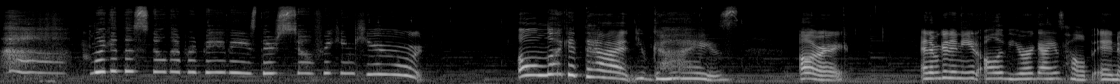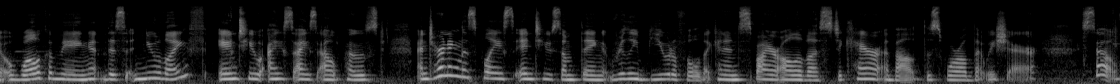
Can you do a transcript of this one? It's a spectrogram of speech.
look at the snow leopard babies. They're so freaking cute. Oh, look at that, you guys. All right. And I'm going to need all of your guys' help in welcoming this new life into Ice Ice Outpost and turning this place into something really beautiful that can inspire all of us to care about this world that we share. So,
